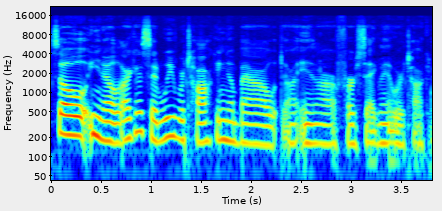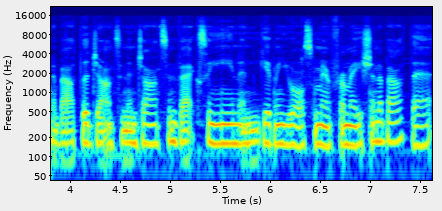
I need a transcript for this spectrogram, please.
So, you know, like I said, we were talking about uh, in our first segment, we were talking about the Johnson and Johnson vaccine and giving you all some information about that,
